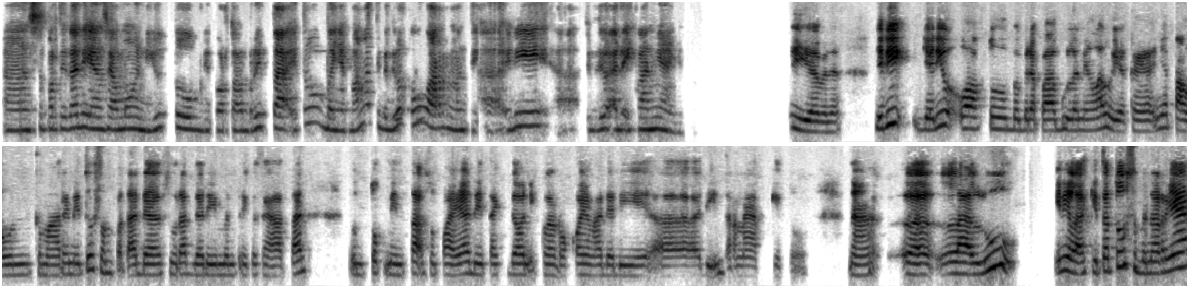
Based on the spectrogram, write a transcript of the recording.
Uh, seperti tadi yang saya omongin di YouTube, di portal berita itu banyak banget tiba-tiba keluar nanti uh, ini uh, tiba-tiba ada iklannya gitu. Iya benar. Jadi jadi waktu beberapa bulan yang lalu ya kayaknya tahun kemarin itu sempat ada surat dari Menteri Kesehatan untuk minta supaya di take down iklan rokok yang ada di uh, di internet gitu. Nah uh, lalu inilah kita tuh sebenarnya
